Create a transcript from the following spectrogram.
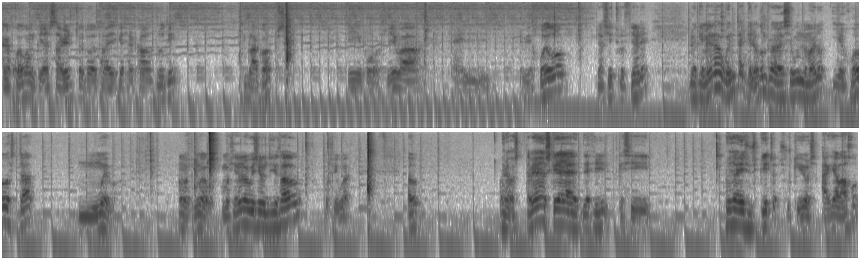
el juego, aunque ya está abierto, todos sabéis que es el Call of Duty Black Ops. Y pues lleva el videojuego, las instrucciones. Lo que me he dado cuenta es que lo he comprado de segunda mano y el juego está nuevo. Vamos, nuevo. Como si no lo hubiesen utilizado, pues igual. Bueno, también os quería decir que si no os habéis suscrito, suscribiros aquí abajo.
